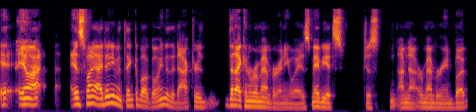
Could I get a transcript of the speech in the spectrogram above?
It, you know, I, it's funny. I didn't even think about going to the doctor that I can remember, anyways. Maybe it's just I'm not remembering, but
